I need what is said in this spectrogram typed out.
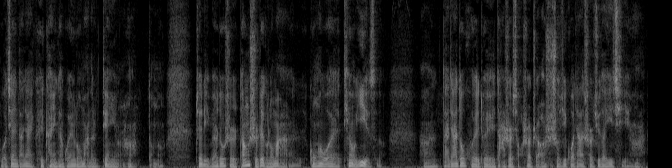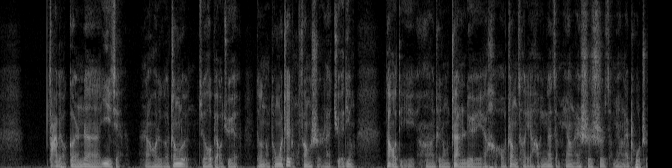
我建议大家也可以看一看关于罗马的电影哈等等，这里边都是当时这个罗马共和国也挺有意思的啊，大家都会对大事小事，只要是涉及国家的事聚在一起啊。发表个人的意见，然后这个争论，最后表决等等，通过这种方式来决定，到底啊这种战略也好，政策也好，应该怎么样来实施，怎么样来布置。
